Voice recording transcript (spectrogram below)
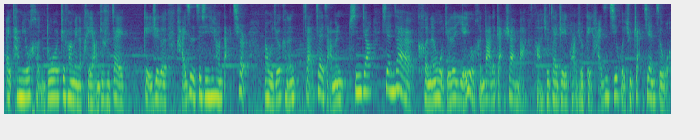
哎，他们有很多这方面的培养，就是在给这个孩子的自信心上打气儿。那我觉得可能在在咱们新疆现在可能我觉得也有很大的改善吧，哈，就在这一块儿就给孩子机会去展现自我。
